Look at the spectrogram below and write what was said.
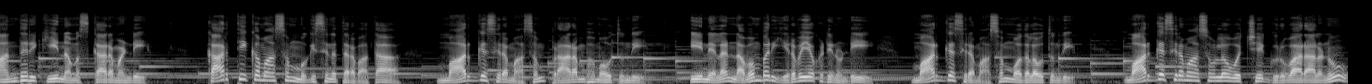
అందరికీ నమస్కారమండి. కార్తీక మాసం ముగిసిన తర్వాత మార్గశిర మాసం ప్రారంభమవుతుంది. ఈ నెల నవంబర్ ఇరవై ఒకటి నుండి మార్గశిర మాసం మొదలవుతుంది. మార్గశిర మాసంలో వచ్చే గురువారాలను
